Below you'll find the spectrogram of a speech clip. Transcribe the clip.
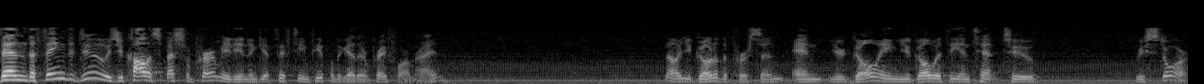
then the thing to do is you call a special prayer meeting and get 15 people together and pray for him, right? No, you go to the person and you're going, you go with the intent to restore.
